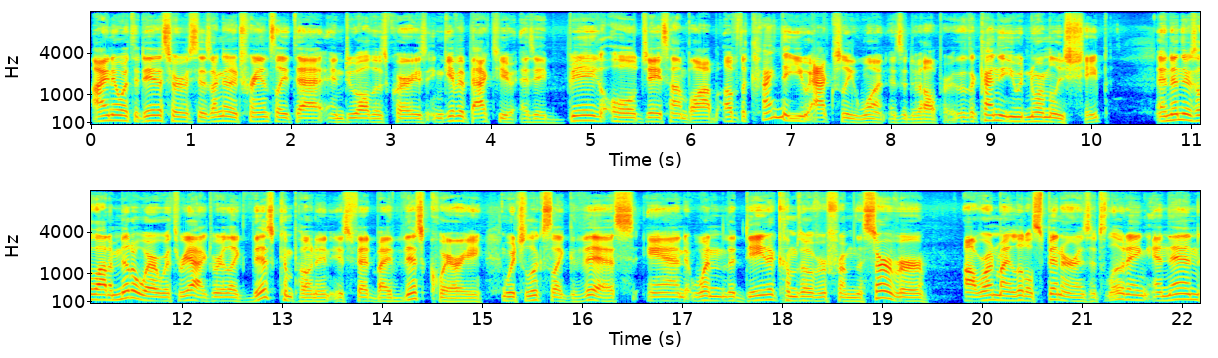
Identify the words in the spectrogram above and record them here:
I know what the data service is. I'm going to translate that and do all those queries and give it back to you as a big old JSON blob of the kind that you actually want as a developer, the kind that you would normally shape. And then there's a lot of middleware with React where like this component is fed by this query, which looks like this. And when the data comes over from the server, I'll run my little spinner as it's loading, and then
